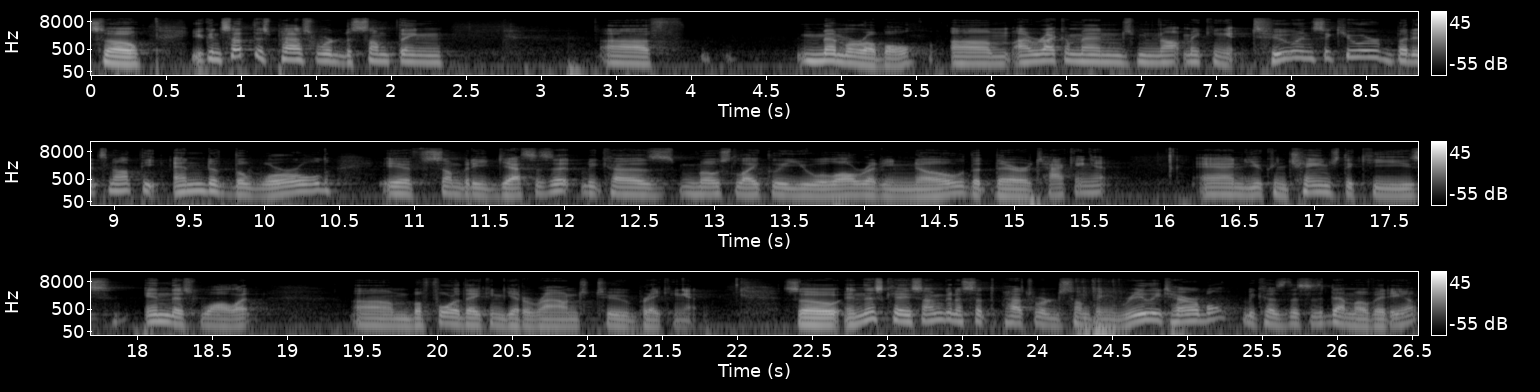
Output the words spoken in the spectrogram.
So you can set this password to something uh, memorable. Um, I recommend not making it too insecure, but it's not the end of the world if somebody guesses it because most likely you will already know that they're attacking it. And you can change the keys in this wallet um, before they can get around to breaking it. So in this case, I'm going to set the password to something really terrible because this is a demo video.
